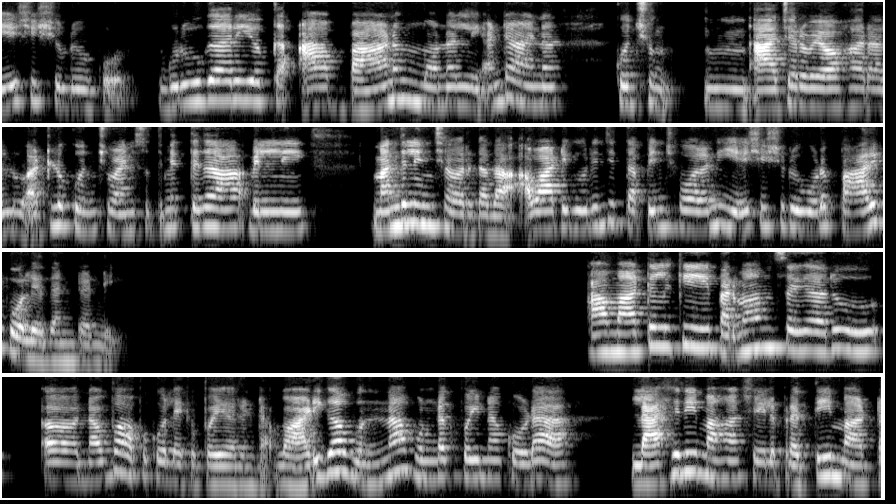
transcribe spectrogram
ఏ శిష్యుడు గురువు గారి యొక్క ఆ బాణం మొనల్ని అంటే ఆయన కొంచెం ఆచార వ్యవహారాలు అట్లు కొంచెం ఆయన సుతిమెత్తగా వెళ్ళి మందలించేవారు కదా వాటి గురించి తప్పించుకోవాలని ఏ శిష్యుడు కూడా పారిపోలేదంటండి. ఆ మాటలకి పరమహంస గారు నవ్వు ఆపుకోలేకపోయారంట. వాడిగా ఉన్నా ఉండకపోయినా కూడా లాహిరి మహాశయుల ప్రతి మాట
